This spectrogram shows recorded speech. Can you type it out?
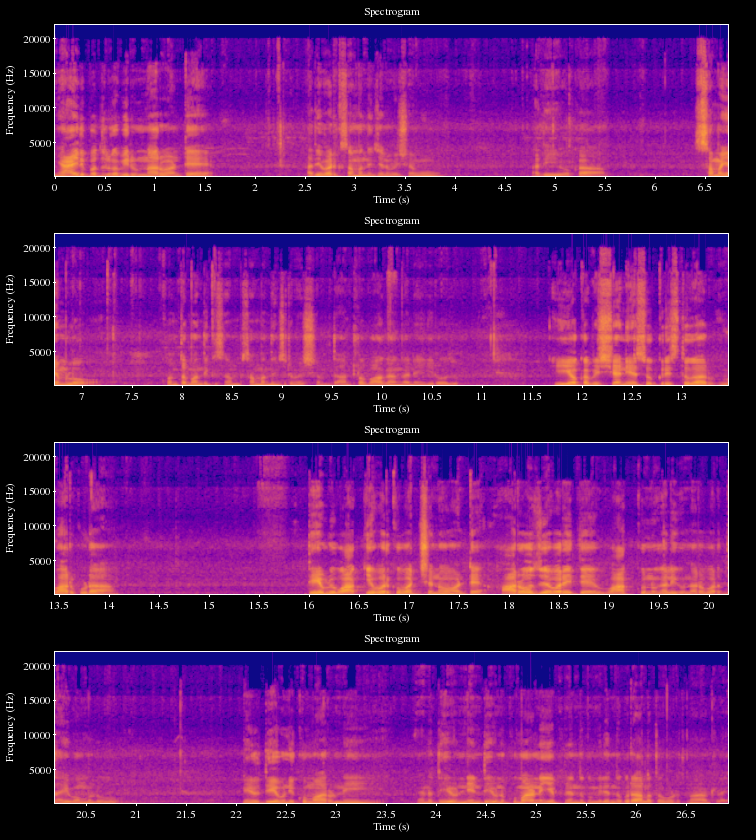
న్యాయాధిపతులుగా వీరు ఉన్నారు అంటే అది ఎవరికి సంబంధించిన విషయము? అది ఒక సమయంలో కొంతమందికి సం- సంబంధించిన విషయం. దాంట్లో భాగంగానే ఈరోజు ఈ యొక్క విషయాన్ని యేసుక్రీస్తు గారు వారు కూడా దేవుడి వాక్ ఎవరికి వచ్చనో అంటే ఆ రోజు ఎవరైతే వాక్కును కలిగి ఉన్నారో వారు దైవములు నేను దేవుని కుమారుని నేను దేవుని నేను దేవుని కుమారుని చెప్పినందుకు మీరు ఎందుకు రాళ్ళతో కొడుతున్నారు అట్లే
